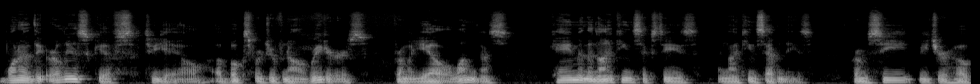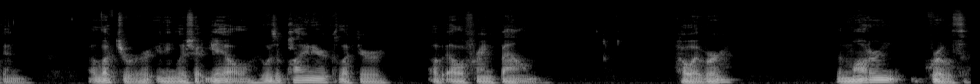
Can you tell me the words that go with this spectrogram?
One of the earliest gifts to Yale of books for juvenile readers from a Yale alumnus came in the 1960s and 1970s from C. Beecher Hogan, a lecturer in English at Yale who was a pioneer collector of L. Frank Baum. However, the modern growth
